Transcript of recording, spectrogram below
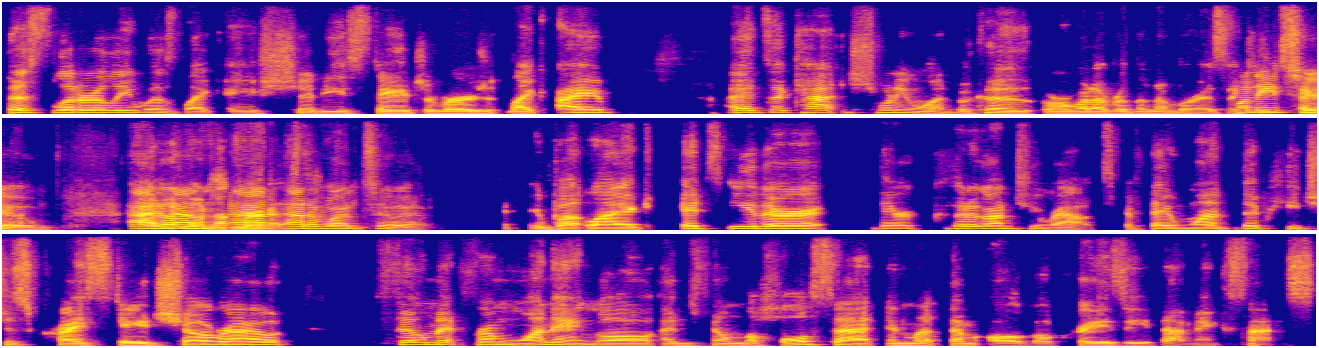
This literally was like a shitty stage version. Like, I, it's a catch 21 because, or whatever the number is. I keep saying 22. I Add, don't know an- add, add a one to it. But like it's either there could have gone two routes. If they want the Peaches Christ stage show route, film it from one angle and film the whole set and let them all go crazy. That makes sense.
